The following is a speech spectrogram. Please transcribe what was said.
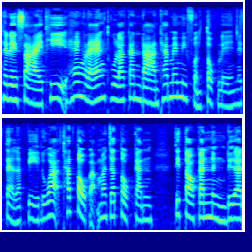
ทะเลทรายที่แห้งแล้งทุรกันดารแทบไม่มีฝนตกเลยในแต่ละปี หรือว่าถ้าตกอะมันจะตกกันติดต่อกันหนึ่งเดือน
